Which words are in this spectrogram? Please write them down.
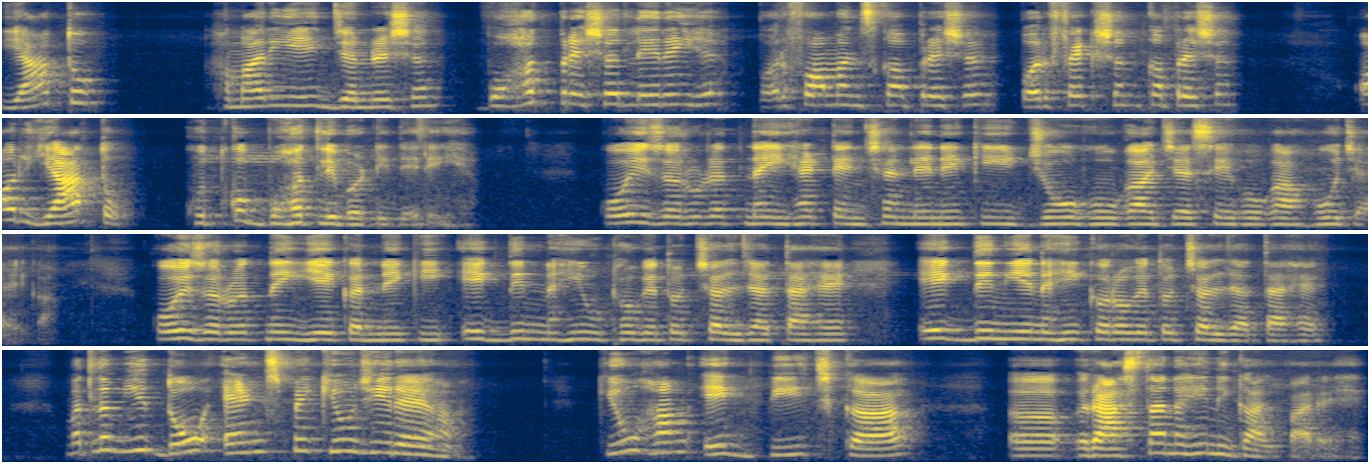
या तो हमारी एक जनरेशन बहुत प्रेशर ले रही है परफॉर्मेंस का प्रेशर परफेक्शन का प्रेशर और या तो खुद को बहुत लिबर्टी दे रही है। कोई ज़रूरत नहीं है टेंशन लेने की, जो होगा, जैसे होगा, हो जाएगा। कोई ज़रूरत नहीं ये करने की, एक दिन नहीं उठोगे तो चल जाता है, एक दिन ये नहीं करोगे तो चल जाता है। मतलब ये दो एंड्स पे क्यों जी रहे हैं हम? क्यों हम एक बीच का रास्ता नहीं निकाल पा रहे हैं?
